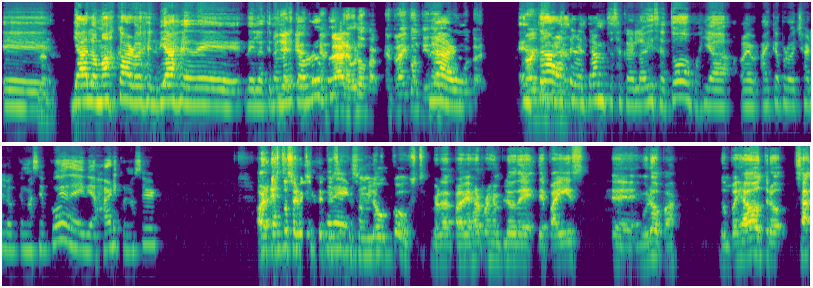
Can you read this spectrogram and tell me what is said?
eh, Claro. ya lo más caro es el viaje de, de Latinoamérica a Europa. Entrar a Europa, entrar al continente Claro. como tal. Entrar, continente. hacer el trámite, sacar la visa, todo, pues ya hay, hay que aprovechar lo que más se puede y viajar y conocer. Ahora, estos servicios que ver. que son low cost, ¿verdad? Para viajar, por ejemplo, de, de país eh, en Europa, de un país a otro, o sea,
